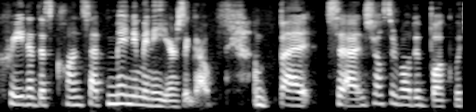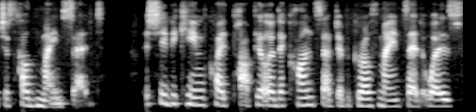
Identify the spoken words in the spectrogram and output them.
created this concept many, many years ago. But uh, she also wrote a book which is called Mindset she became quite popular the concept of growth mindset was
